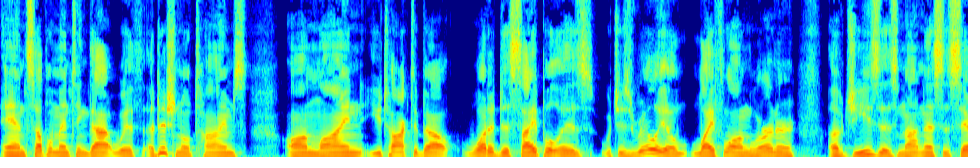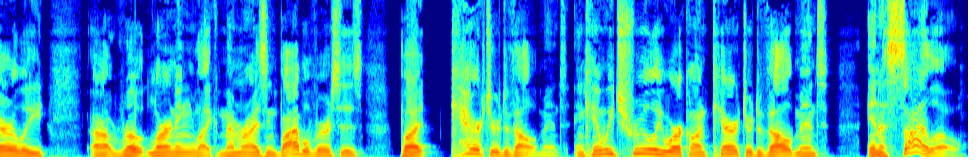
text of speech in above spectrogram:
and supplementing that with additional times online. You talked about what a disciple is, which is really a lifelong learner of Jesus, not necessarily uh, rote learning like memorizing Bible verses, but character development. And can we truly work on character development in a silo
